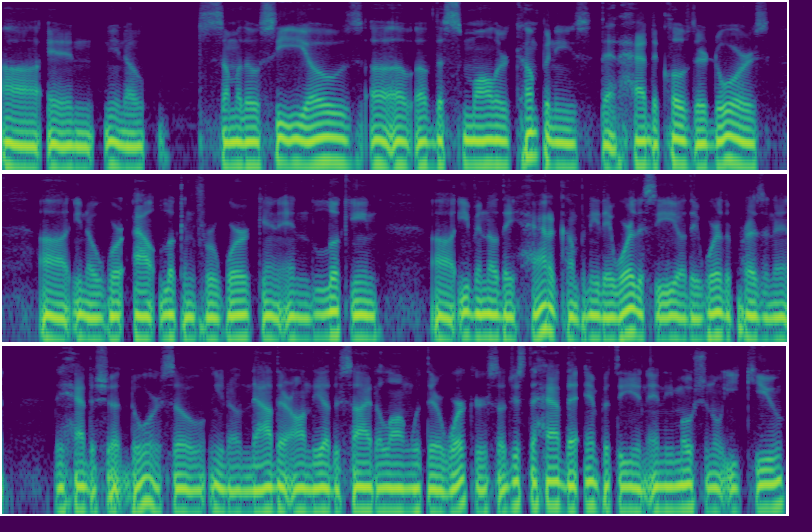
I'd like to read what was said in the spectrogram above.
Uh, and, you know, some of those CEOs of, of the smaller companies that had to close their doors, uh, you know, were out looking for work and, and looking, uh, even though they had a company, they were the CEO, they were the president, they had to shut doors. So, you know, now they're on the other side along with their workers. So just to have that empathy and, and emotional EQ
